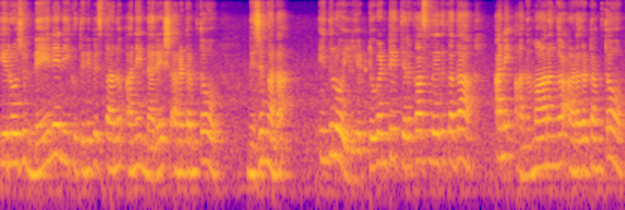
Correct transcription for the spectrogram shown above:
ఈరోజు నేనే నీకు తినిపిస్తాను అని నరేష్ అనటంతో నిజంగానా? ఇందులో ఎటువంటి తిరకాసు లేదు కదా అని అనుమానంగా అడగటంతో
